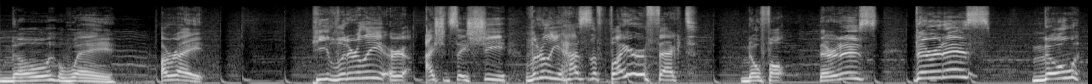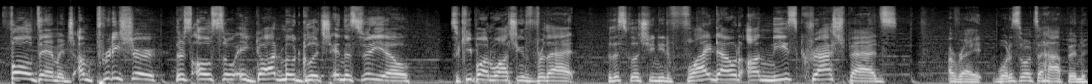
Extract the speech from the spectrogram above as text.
No way. All right. He literally, or I should say she, literally has the fire effect. No fault. There it is. There it is. No fall damage. I'm pretty sure there's also a god mode glitch in this video. So keep on watching for that. For this glitch, you need to fly down on these crash pads. All right, what is about to happen?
